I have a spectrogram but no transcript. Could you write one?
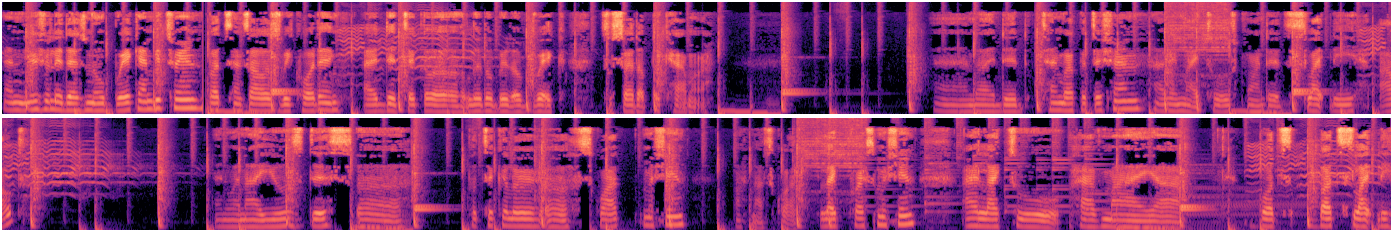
And usually there's no break in between, but since I was recording, I did take a little bit of break to set up the camera. And I did 10 repetition, having my toes pointed slightly out. And when I use this uh, particular uh, squat machine, uh, not squat, leg press machine, I like to have my uh, butt, butt slightly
